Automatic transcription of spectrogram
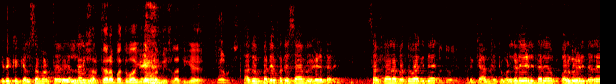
ಇದಕ್ಕೆ ಕೆಲಸ ಮಾಡ್ತಾ ಇರೋ ಎಲ್ಲರಿಗೂ ಸರ್ಕಾರ ಬದ್ಧವಾಗಿದೆ ಮೀಸಲಾತಿಗೆ. ಅದು ಪದೇ ಪದೇ ಸಾಹೇಬರು ಹೇಳಿದ್ದಾರೆ. ಸರ್ಕಾರ ಬದ್ಧವಾಗಿದೆ. ಅದು ಕ್ಯಾಬಿನೆಟ್ ಒಳಗಡೆ ಹೇಳಿದ್ದಾರೆ ಹೊರಗೂ ಹೇಳಿದ್ದಾರೆ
